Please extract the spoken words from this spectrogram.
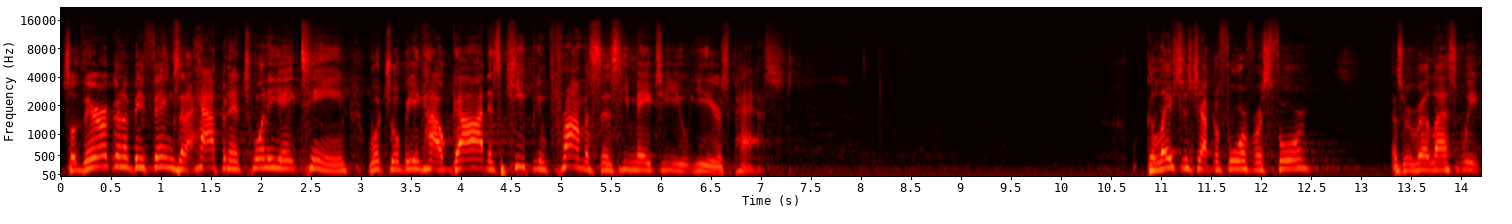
So there are going to be things that happen in 2018, which will be how God is keeping promises he made to you years past. Galatians chapter 4, verse 4, as we read last week.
